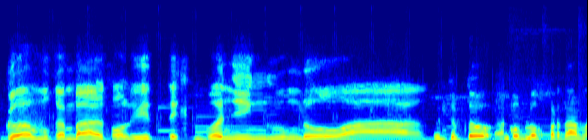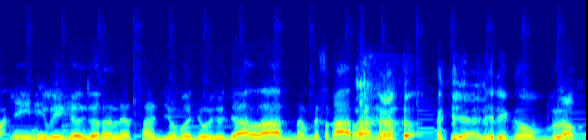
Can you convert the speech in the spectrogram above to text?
gue bukan bahas politik gue nyinggung doang Ucup tuh goblok pertamanya ini wi gara-gara lihat Sanjo sama Jojo jalan sampai sekarang. Iya, jadi goblok.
